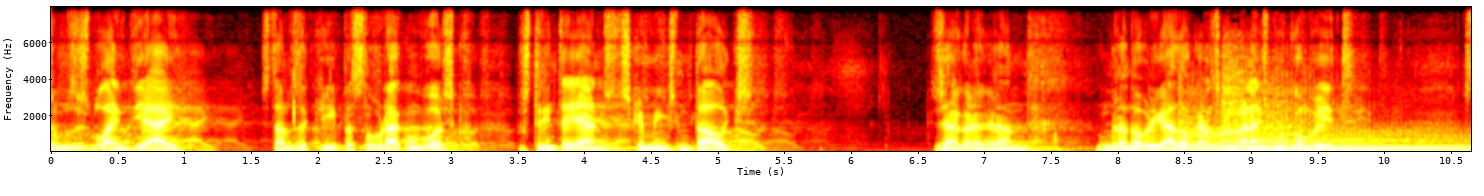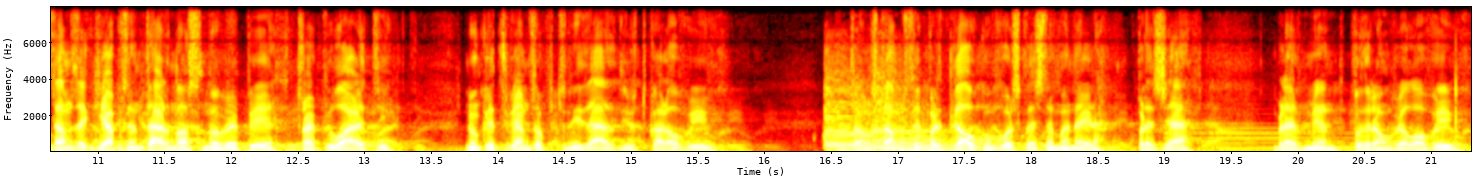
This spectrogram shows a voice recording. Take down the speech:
Somos os Blind Eye, estamos aqui para celebrar convosco os 30 anos dos Caminhos Metálicos. Já agora grande, um grande obrigado ao Carlos Guimarães pelo convite Estamos aqui a apresentar o nosso novo EP, Tripularity. Nunca tivemos a oportunidade de o tocar ao vivo, então estamos a partilhá-lo convosco desta maneira, para já. Brevemente poderão vê-lo ao vivo.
